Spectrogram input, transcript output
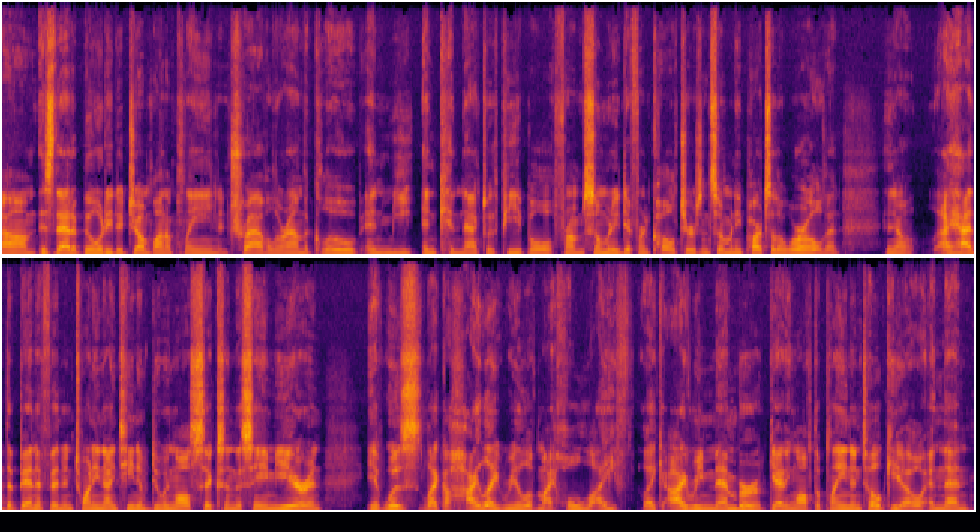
Um, is that ability to jump on a plane and travel around the globe and meet and connect with people from so many different cultures and so many parts of the world. And, you know, I had the benefit in 2019 of doing all six in the same year. And it was like a highlight reel of my whole life. Like I remember getting off the plane in Tokyo and then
